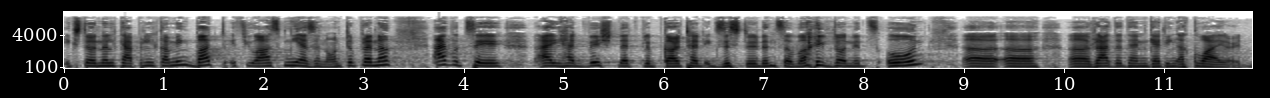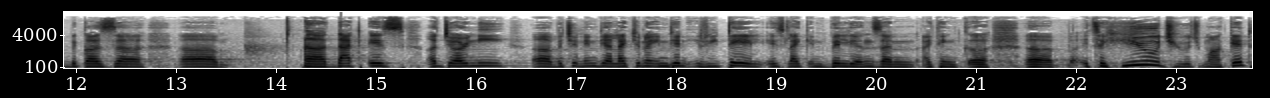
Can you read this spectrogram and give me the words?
external capital coming. But if you ask me as an entrepreneur, I would say I had wished that Flipkart had existed and survived on its own uh, uh, uh, rather than getting acquired because uh, um, uh, that is a journey uh, which in India, like, you know, Indian retail is like in billions, and I think uh, uh, it's a huge, huge market.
